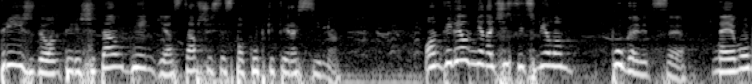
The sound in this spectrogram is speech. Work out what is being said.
Трижды он пересчитал деньги, оставшиеся с покупки керосина. Он велел мне начистить мелом пуговицы на его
